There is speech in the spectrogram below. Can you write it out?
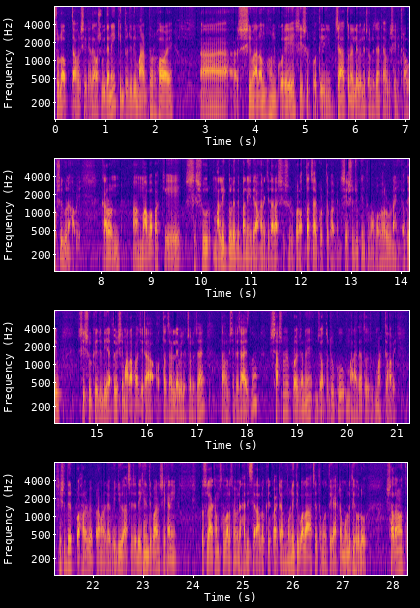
সুলভ, তাহলে সেখানে অসুবিধা নেই। কিন্তু যদি মারধর হয় সীমা লঙ্ঘন করে শিশুর প্রতি নির্যাতনের লেভেলে চলে যায়, তাহলে সেক্ষেত্রে অবশ্যই গুণা হবে। কারণ মা বাবাকে শিশুর মালিক বলে বানিয়ে দেওয়া হয় না যে তারা শিশুর উপর অত্যাচার করতে পারবেন। সে সুযোগ কিন্তু মা বাবারও নাই। অতএব শিশুকে যদি এত বেশি মারা হয় যেটা অত্যাচার লেভেলে চলে যায়, তাহলে সেটা জায়েজ নয়। শাসনের প্রয়োজনে যতটুকু মারা যায়, ততটুকু মারতে হবে। শিশুদের প্রহারের ব্যাপারে আমার একটা ভিডিও আছে যে দেখে নিতে পারেন। সেখানে রসুল আকাম সাল্লাহ হাদিসের আলোকে কয়েকটা মূলনীতি বলা আছে। তোমার থেকে একটা মূলনীতি হলো, সাধারণত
